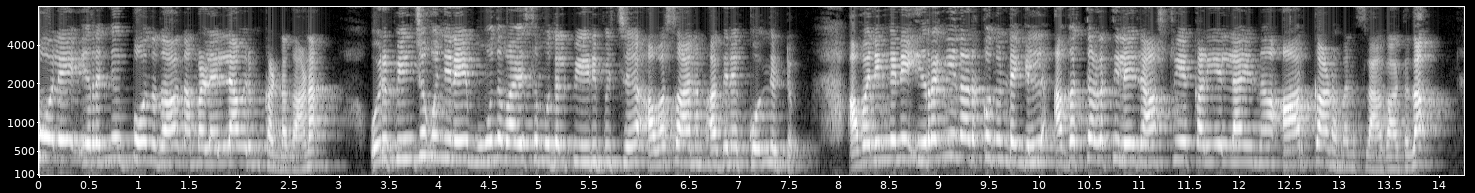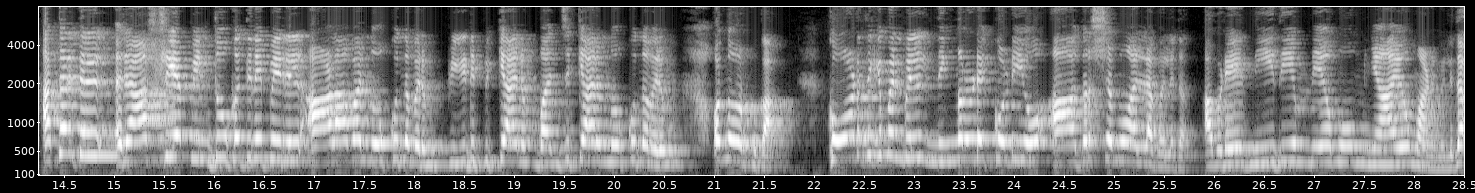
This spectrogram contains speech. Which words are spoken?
പോലെ ഇറങ്ങിപ്പോന്നത് നമ്മൾ എല്ലാവരും കണ്ടതാണ്. ഒരു പിഞ്ചു കുഞ്ഞിനെ മൂന്ന് വയസ്സ് മുതൽ പീഡിപ്പിച്ച് അവസാനം അതിനെ കൊന്നിട്ടും. അവനിങ്ങനെ ഇറങ്ങി നടക്കുന്നുണ്ടെങ്കിൽ അകത്തളത്തിലെ രാഷ്ട്രീയ കളിയല്ല എന്ന് ആർക്കാണ് മനസ്സിലാകാത്തത്? അത്തരത്തിൽ രാഷ്ട്രീയ പിന്തൂക്കത്തിന്റെ പേരിൽ ആളാവാൻ നോക്കുന്നവരും പീഡിപ്പിക്കാനും വഞ്ചിക്കാനും നോക്കുന്നവരും ഒന്നോർക്കുക കോടതിക്ക് മുൻപിൽ നിങ്ങളുടെ കൊടിയോ ആദർശമോ അല്ല വലുത്. അവിടെ നീതിയും നിയമവും ന്യായവുമാണ് വലുത്.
